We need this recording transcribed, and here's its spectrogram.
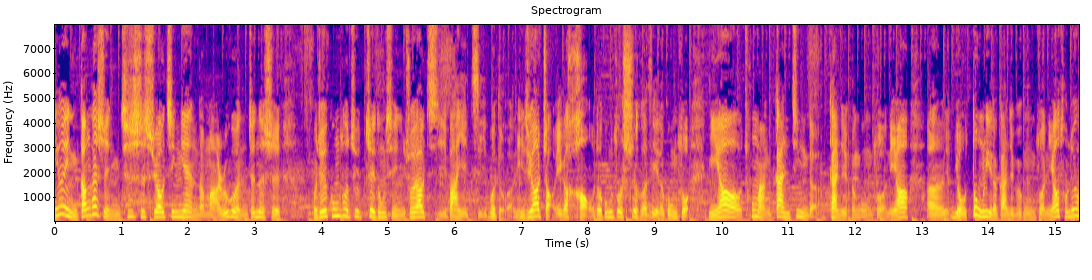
因为你刚开始你其实是需要经验的嘛。如果你真的是，我觉得工作这这东西，你说要急吧也急不得，你就要找一个好的工作，适合自己的工作，你要充满干劲的干这份工作，你要嗯、呃有动力的干这份工作，你要从这个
